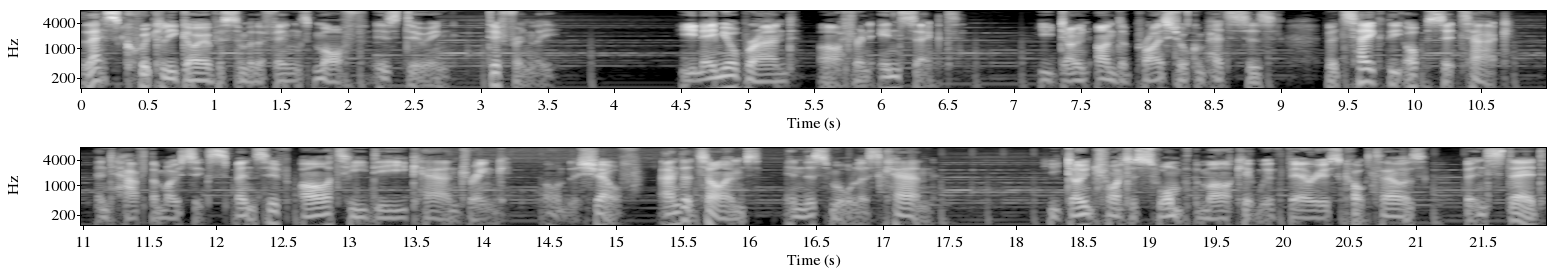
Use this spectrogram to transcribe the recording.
Let's quickly go over some of the things Moth is doing differently. You name your brand after an insect. You don't underprice your competitors, but take the opposite tack and have the most expensive RTD can drink on the shelf, and at times in the smallest can. You don't try to swamp the market with various cocktails, but instead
